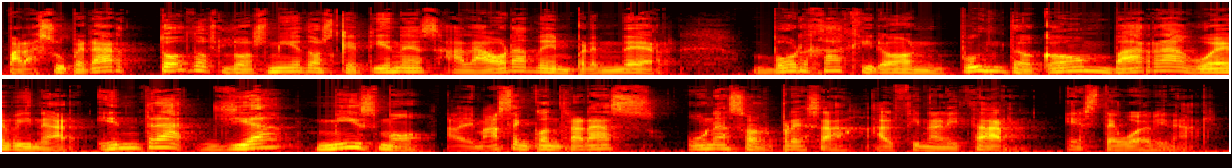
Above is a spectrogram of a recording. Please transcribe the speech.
para superar todos los miedos que tienes a la hora de emprender. borjagirón.com barra webinar. Entra ya mismo. Además encontrarás una sorpresa al finalizar este webinar.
